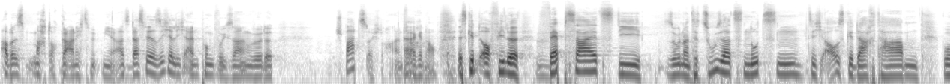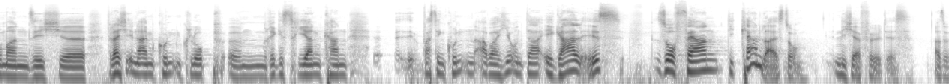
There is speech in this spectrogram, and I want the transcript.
aber es macht auch gar nichts mit mir. Also das wäre sicherlich ein Punkt, wo ich sagen würde, spart es euch doch einfach. Ja, genau. Es gibt auch viele Websites, die sogenannte Zusatznutzen sich ausgedacht haben, wo man sich äh, vielleicht in einem Kundenclub ähm, registrieren kann, äh, was den Kunden aber hier und da egal ist, sofern die Kernleistung nicht erfüllt ist. Also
